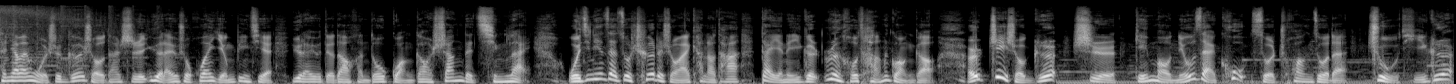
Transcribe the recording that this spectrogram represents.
参加完《我是歌手》，他是越来越受欢迎，并且越来越得到很多广告商的青睐。我今天在坐车的时候还看到他代言了一个润喉糖的广告，而这首歌是给某牛仔裤所创作的主题歌。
